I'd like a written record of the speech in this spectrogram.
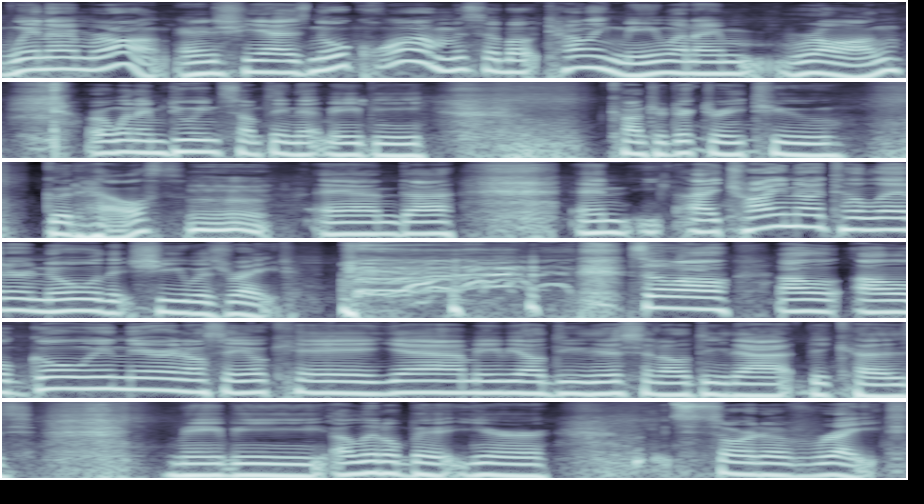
when I'm wrong, and she has no qualms about telling me when I'm wrong, or when I'm doing something that may be contradictory to good health. Mhm. And uh, and I try not to let her know that she was right. So I'll I'll I'll go in there and I'll say, okay, yeah, maybe I'll do this and I'll do that because maybe a little bit you're sort of right.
